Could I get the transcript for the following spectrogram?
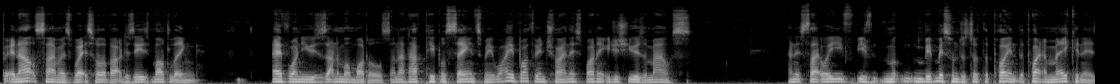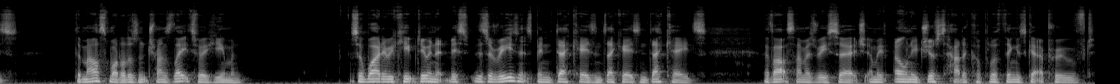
But in Alzheimer's, where it's all about disease modeling, everyone uses animal models. And I'd have people saying to me, why are you bothering trying this? Why don't you just use a mouse? And it's like, well, you've, you've misunderstood the point. The point I'm making is the mouse model doesn't translate to a human. So why do we keep doing it? there's a reason it's been decades and decades and decades of Alzheimer's research, and we've only just had a couple of things get approved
